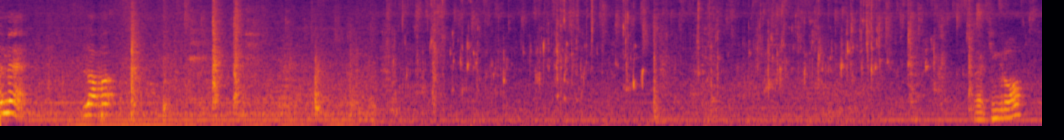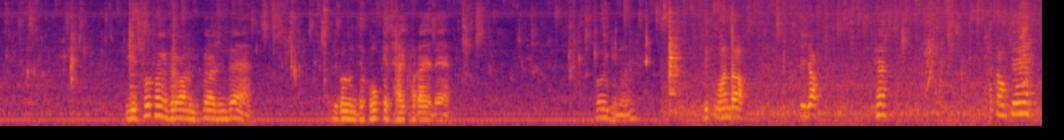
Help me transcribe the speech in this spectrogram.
됐네. 일로 와봐. 그래 징그러워? 이게 추어탕에 들어가는 미꾸라지인데 이걸로 이제 곱게 잘 갈아야 돼. 쫄기는. 믿고 간다. 시작 해 갔다 올게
